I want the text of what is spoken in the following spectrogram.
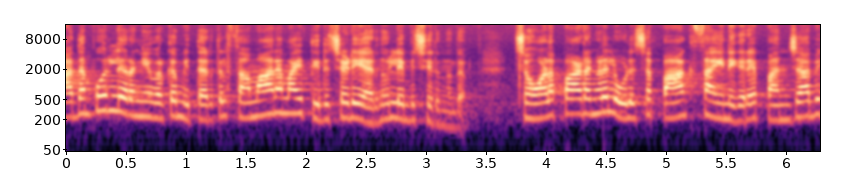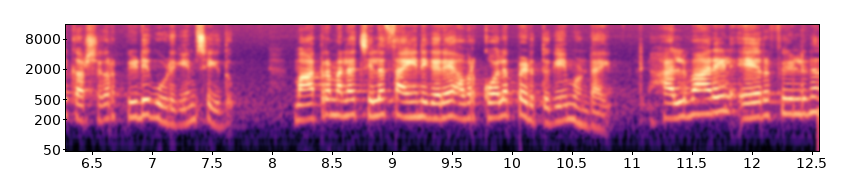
ആദംപൂരിൽ ഇറങ്ങിയവർക്കും ഇത്തരത്തിൽ സമാനമായ തിരിച്ചടിയായിരുന്നു ലഭിച്ചിരുന്നത്. ചോളപ്പാടങ്ങളിൽ ഒളിച്ച പാക് സൈനികരെ പഞ്ചാബി കർഷകർ പിടികൂടുകയും ചെയ്തു. മാത്രമല്ല ചില സൈനികരെ അവർ കൊലപ്പെടുത്തുകയും ഉണ്ടായി. ഹൽവാരയിൽ എയർഫീൽഡിന്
